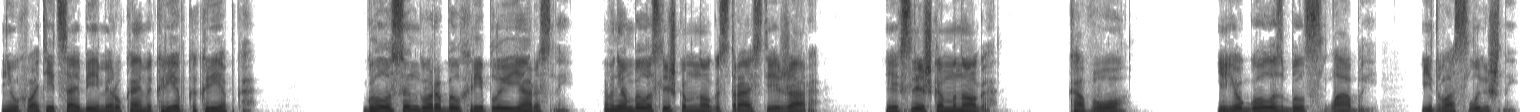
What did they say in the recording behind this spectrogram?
не ухватиться обеими руками крепко-крепко. Голос Ингвара был хриплый и яростный. В нем было слишком много страсти и жара. Их слишком много. Кого? Ее голос был слабый, едва слышный.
